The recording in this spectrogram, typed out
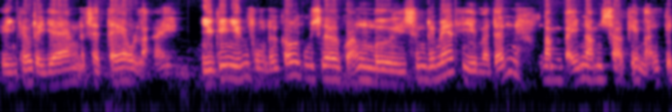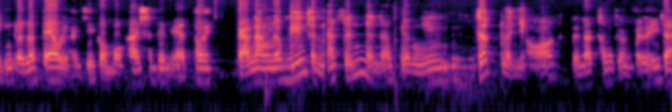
thì theo thời gian nó sẽ teo lại. Nhiều cái những phụ nữ có u sơ khoảng 10 cm gì mà đến năm bảy năm sau cái mãn kinh rồi nó teo lại chỉ còn một hai cm thôi. Khả năng nó biến thành ác tính là nó gần như rất là nhỏ thì nó không cần phải lấy ra.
